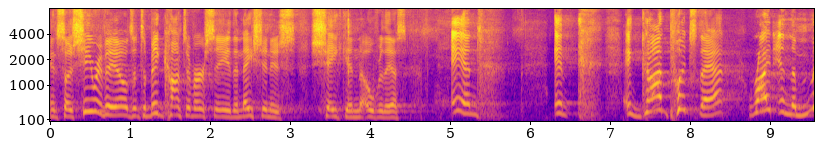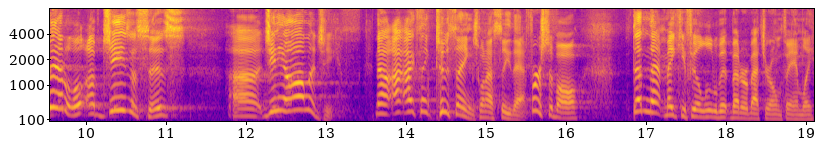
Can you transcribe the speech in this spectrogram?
And so she reveals, it's a big controversy. The nation is shaken over this. And, and, and God puts that right in the middle of Jesus's uh, genealogy. Now, I, I think two things when I see that. First of all, doesn't that make you feel a little bit better about your own family?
